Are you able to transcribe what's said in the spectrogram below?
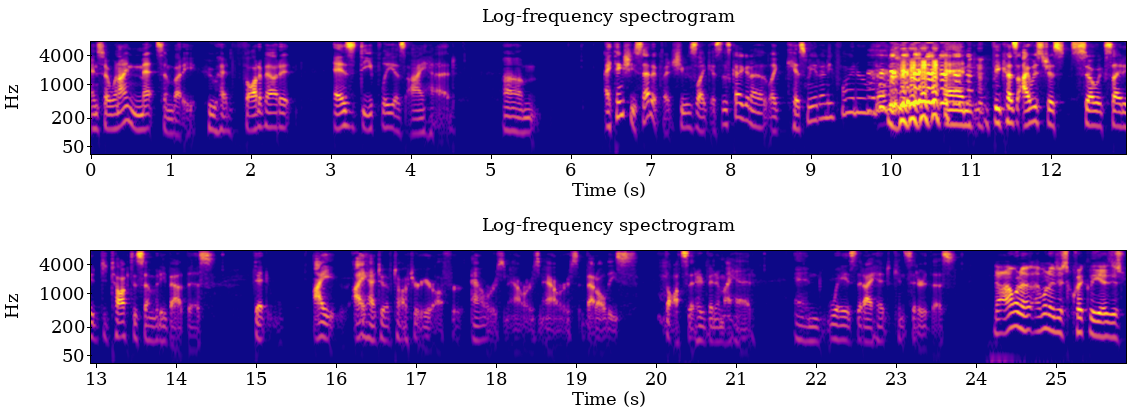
And so when I met somebody who had thought about it as deeply as I had, um, I think she said it, but she was like, "Is this guy gonna like kiss me at any point or whatever?" and because I was just so excited to talk to somebody about this, that I I had to have talked her ear off for hours and hours and hours about all these thoughts that had been in my head and ways that I had considered this. Now I want to I want to just quickly uh, just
